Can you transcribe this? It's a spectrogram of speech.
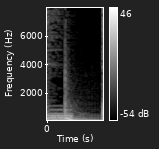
you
